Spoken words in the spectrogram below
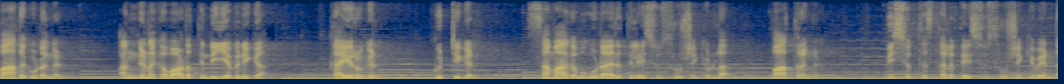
പാതകുടങ്ങൾ അങ്കണ കവാടത്തിന്റെ യവനിക കയറുകൾ കുറ്റികൾ സമാഗമ കൂടാരത്തിലെ ശുശ്രൂഷയ്ക്കുള്ള പാത്രങ്ങൾ വിശുദ്ധ സ്ഥലത്തെ ശുശ്രൂഷയ്ക്ക് വേണ്ട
